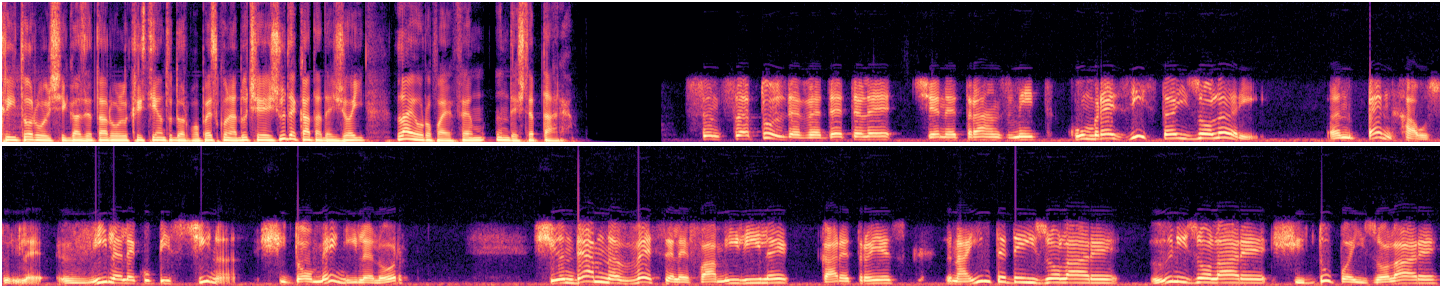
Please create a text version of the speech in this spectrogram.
Scriitorul și gazetarul Cristian Tudor Popescu ne aduce judecata de joi la Europa FM în deșteptarea. Sunt sătul de vedetele ce ne transmit cum rezistă izolării în penthouse-urile, vilele cu piscină și domeniile lor și îndeamnă vesele familiile care trăiesc înainte de izolare, în izolare și după izolare,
